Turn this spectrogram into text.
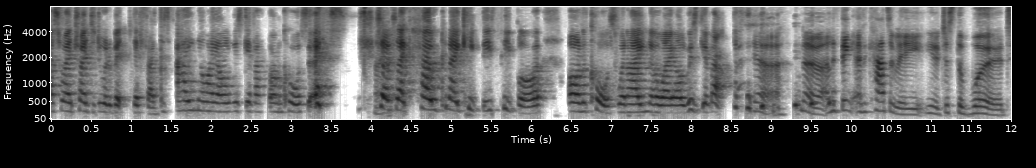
that's why I tried to do it a bit different because I know I always give up on courses. so I was like, how can I keep these people on a course when I know I always give up? yeah, no, and I think an academy, you know, just the word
